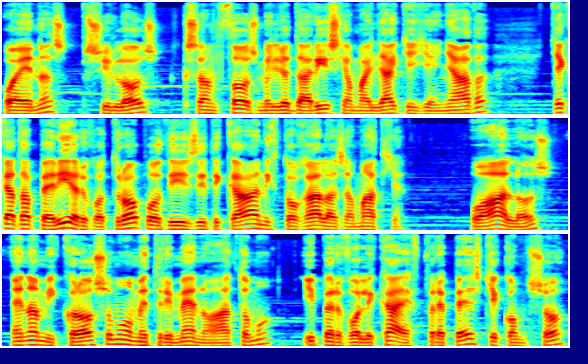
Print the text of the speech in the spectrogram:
Ο ένας, ψηλός, ξανθός με λιονταρίσια μαλλιά και γενιάδα, και κατά περίεργο τρόπο διεισδυτικά ανοιχτογάλαζα μάτια. Ο άλλος, ένα μικρόσωμο μετρημένο άτομο, υπερβολικά ευπρεπές και κομψό,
